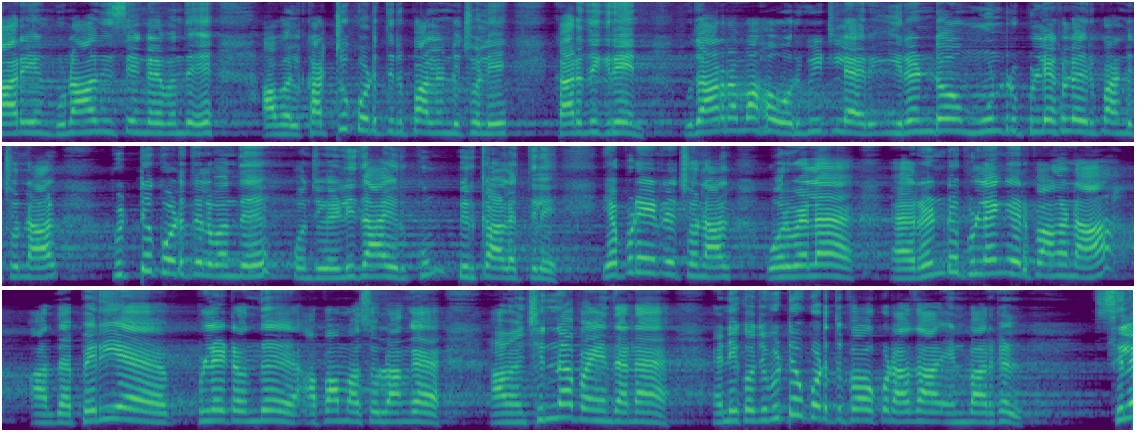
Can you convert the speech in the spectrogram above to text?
காரியம் குணாதிசயங்களை வந்து அவள் கற்றுக் கொடுத்திருப்பாள் என்று சொல்லி கருதுகிறேன். உதாரணமாக ஒரு வீட்டில் இரண்டோ மூன்று பிள்ளைகளோ இருப்பான்னு சொன்னால் விட்டு கொடுத்தல் வந்து கொஞ்சம் எளிதாக இருக்கும் பிற்காலத்திலே. எப்படி என்று சொன்னால் ஒருவேளை ரெண்டு பிள்ளைங்க இருப்பாங்கன்னா அந்த பெரிய பிள்ளைகிட்ட வந்து அப்பா அம்மா சொல்லுவாங்க அவன் சின்ன பையன் தானே நீ கொஞ்சம் விட்டு கொடுத்து போகக்கூடாதா? என்பார்கள். சில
